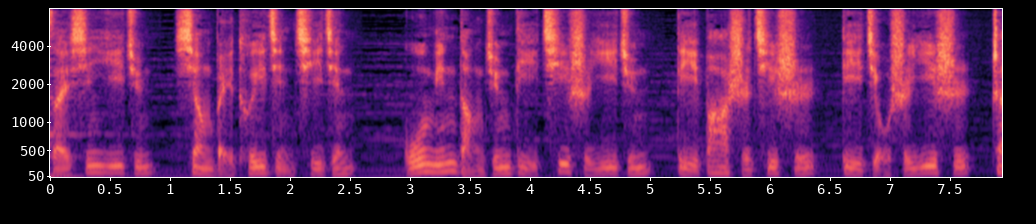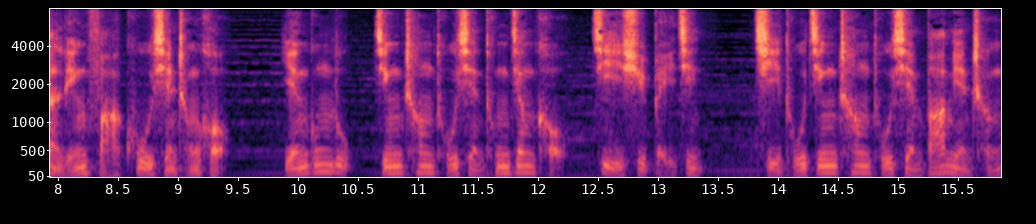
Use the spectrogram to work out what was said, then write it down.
在新一军向北推进期间，国民党军第七十一军第八十七师第九十一师占领法库县城后，沿公路经昌图县通江口继续北进，企图经昌图县八面城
